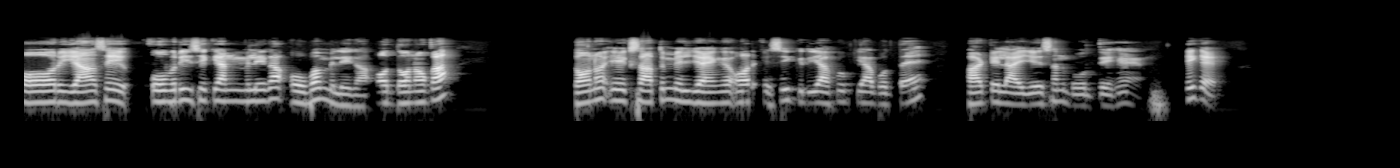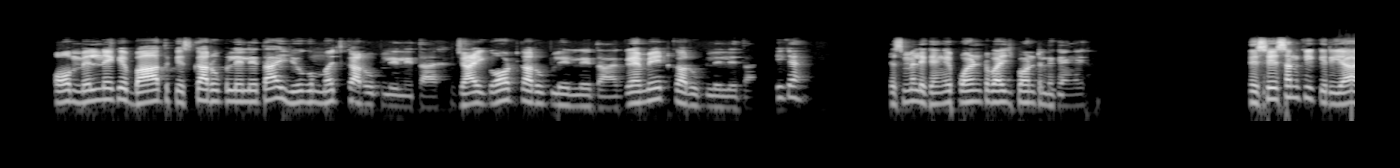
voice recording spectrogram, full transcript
और यहाँ से ओवरी से क्या मिलेगा? ओवम मिलेगा, और दोनों का, दोनों एक साथ मिल जाएँगे, और इसी क्रिया को क्या बोलते हैं? फर्टिलाइजेशन बोलते हैं। ठीक है? और मिलने के बाद किसका रूप ले लेता है? युगमज का रूप ले लेता है, जाइगोट का रूप ले लेता है, गैमेट का रूप ले लेता है। ठीक है? इसमें लिखेंगे पॉइंट वाइज पॉइंट लिखेंगे। निषेचन की क्रिया।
